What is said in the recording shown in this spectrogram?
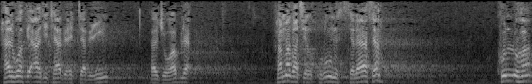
هل هو في عهد تابع التابعين؟ الجواب لا. فمضت القرون الثلاثة كلها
